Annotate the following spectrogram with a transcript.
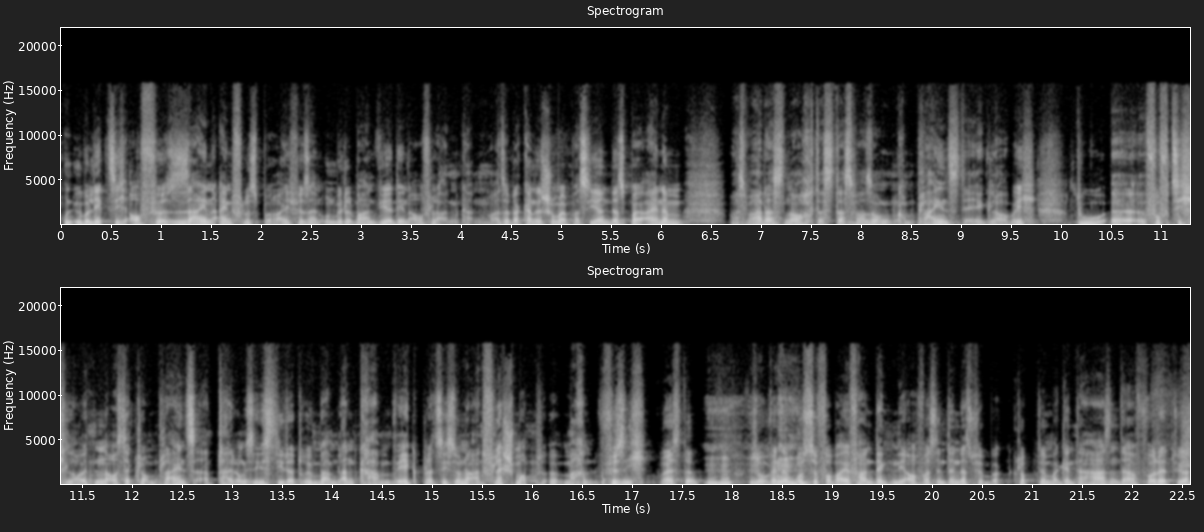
und überlegt sich auch für seinen Einflussbereich, für seinen unmittelbaren, wie er den aufladen kann. Also da kann es schon mal passieren, dass bei einem, was war das noch, das, das war so ein Compliance Day, glaube ich, du äh, 50 Leuten aus der Compliance-Abteilung siehst, die da drüben am Landgrabenweg plötzlich so eine Art Flashmob äh, machen, für sich, weißt du? Mhm. So, wenn da Busse vorbeifahren, denken die auch, was sind denn das für bekloppte Magenta Hasen da vor der Tür?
